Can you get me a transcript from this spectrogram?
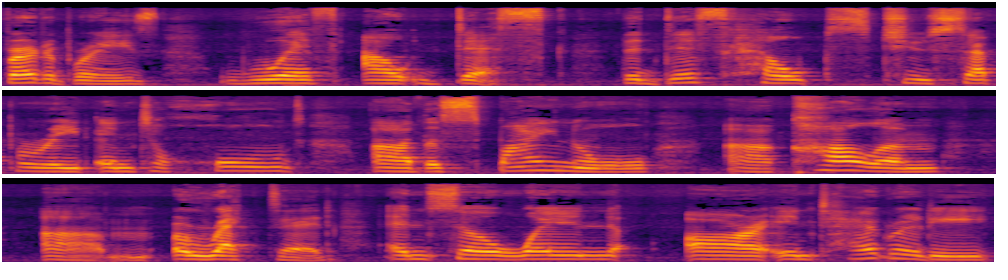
vertebrae without disc. The disc helps to separate and to hold uh, the spinal uh, column um, erected. And so when our integrity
